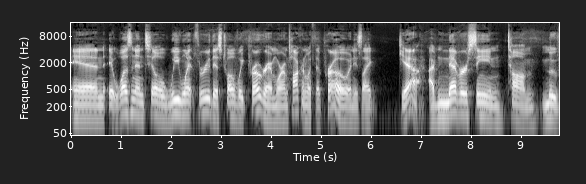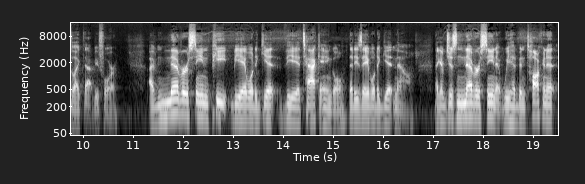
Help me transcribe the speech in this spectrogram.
And it wasn't until we went through this 12 week program where I'm talking with the pro and he's like, Yeah, I've never seen Tom move like that before. I've never seen Pete be able to get the attack angle that he's able to get now. Like I've just never seen it. We had been talking it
